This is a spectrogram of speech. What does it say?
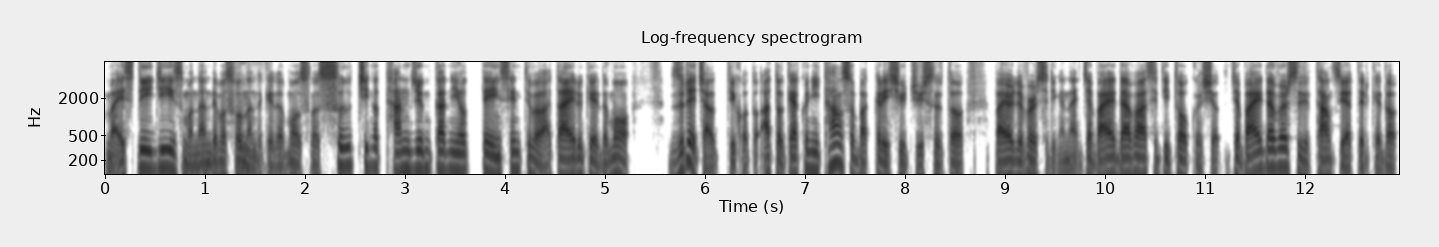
まあ、SDGs も何でもそうなんだけども、その数値の単純化によってインセンティブを与えるけれどもずれちゃうっていうこと。あと逆に炭素ばっかり集中するとバイオダイバーシティがないじゃあバイオダイバーシティトークンしよう。じゃあバイオダイバーシティで炭素やってるけど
